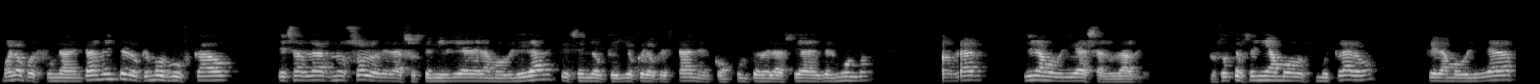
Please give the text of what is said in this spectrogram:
Bueno, pues fundamentalmente lo que hemos buscado es hablar no solo de la sostenibilidad de la movilidad, que es en lo que yo creo que está en el conjunto de las ciudades del mundo, sino hablar de una movilidad saludable. Nosotros teníamos muy claro que la movilidad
